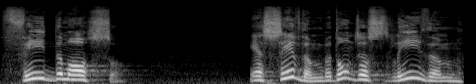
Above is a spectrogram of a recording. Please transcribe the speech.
Feed them also. Yes, save them, but don't just leave them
